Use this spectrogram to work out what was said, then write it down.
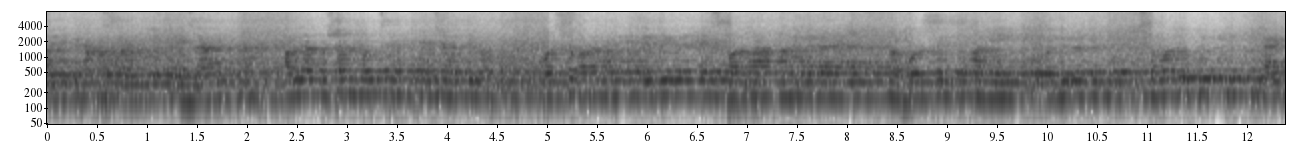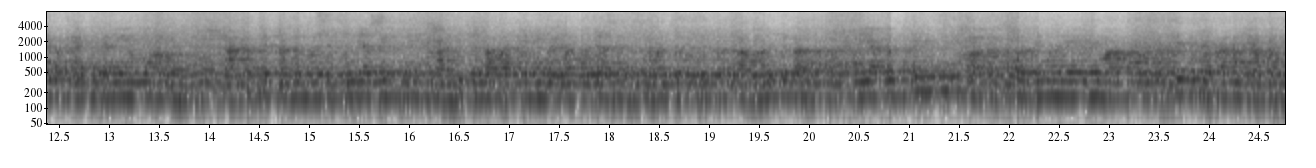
बेनिफिट आपण सर्वांनी घ्यायचा आहे आपल्या प्रशांत भाऊ साहेब यांच्या वतीनं वर्षभरामध्ये वेगवेगळे स्पर्धा वेगवेगळे कोर्सेस आणि वेगवेगळे समाज उपयोगी कार्यक्रम या ठिकाणी भारतीय जनता पार्टी आणि महिला मोर्चा असेल सर्वांच्या वतीनं राबवले या प्रत्येक स्पर्धेमध्ये किंवा प्रत्येक प्रोग्राममध्ये आपण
